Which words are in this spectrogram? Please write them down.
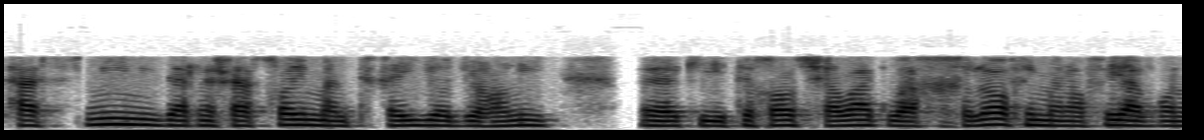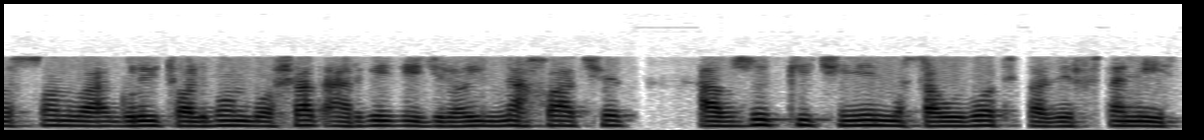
تصمیمی در نشست های منطقه‌ای یا جهانی که اتخاذ شود و خلاف منافع افغانستان و گروه طالبان باشد هرگز اجرایی نخواهد شد. افزود که چنین مصوبات پذیرفته نیست.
